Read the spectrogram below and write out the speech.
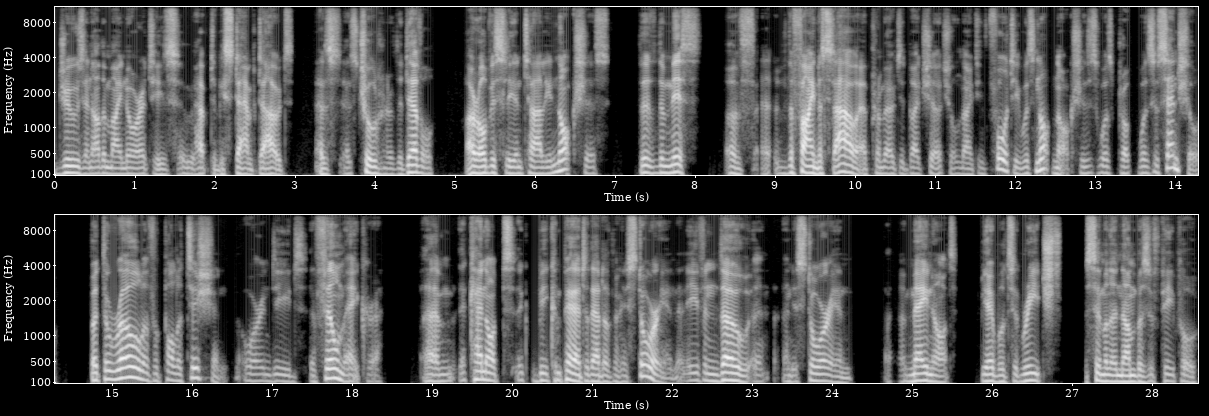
Jews and other minorities who have to be stamped out as, as children of the devil are obviously entirely noxious. The, the myth of uh, the finest hour promoted by Churchill in 1940 was not noxious, was, was essential. But the role of a politician or indeed a filmmaker um, cannot uh, be compared to that of an historian. And even though uh, an historian uh, may not be able to reach similar numbers of people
